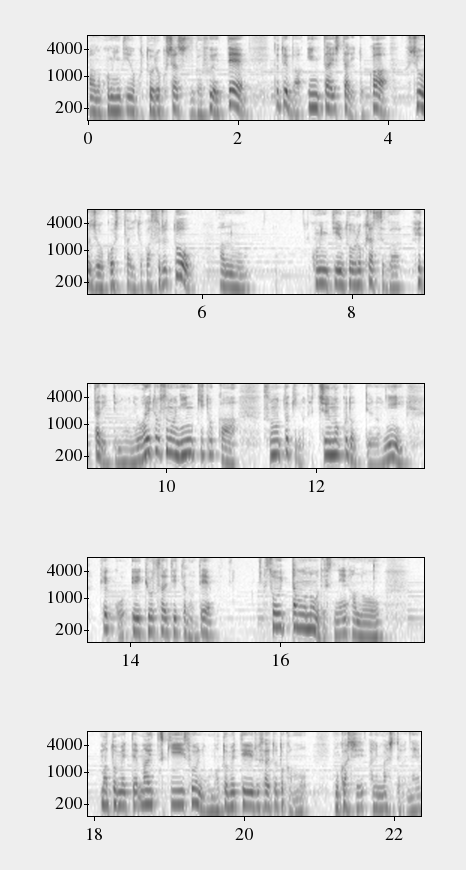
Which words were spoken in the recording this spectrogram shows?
あのコミュニティの登録者数が増えて例えば引退したりとか不祥事を起こしたりとかするとあのコミュニティの登録者数が減ったりっていうのはね割とその人気とかその時の、注目度っていうのに結構影響されていたのでそういったものをですねあのまとめて毎月そういうのをまとめているサイトとかも昔ありましたよね。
